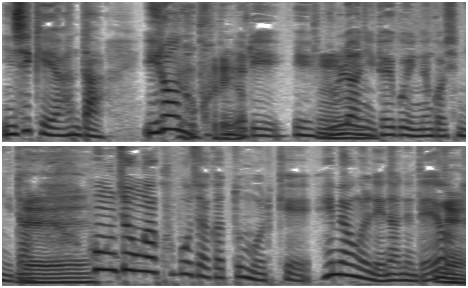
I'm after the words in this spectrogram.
인식해야 한다. 이런 어? 부분들이 예, 음. 논란이 되고 있는 것입니다. 네. 홍종학 후보자가 또 뭐 이렇게 해명을 내놨는데요. 네.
